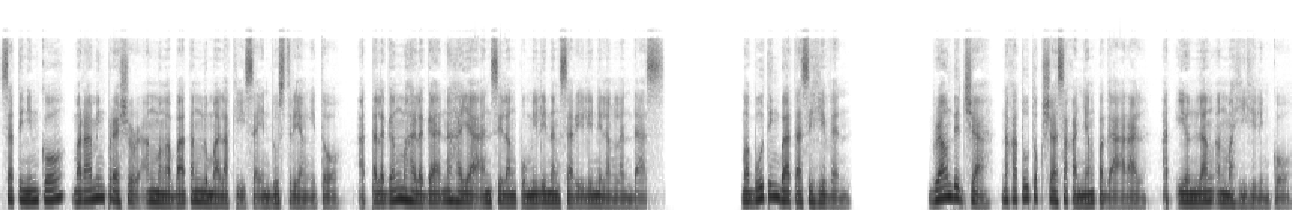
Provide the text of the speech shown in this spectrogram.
Sa tingin ko, maraming pressure ang mga batang lumalaki sa industriyang ito at talagang mahalaga na hayaan silang pumili ng sarili nilang landas. Mabuting bata si Hiven. Grounded siya, nakatutok siya sa kanyang pag-aaral at iyon lang ang mahihiling ko.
